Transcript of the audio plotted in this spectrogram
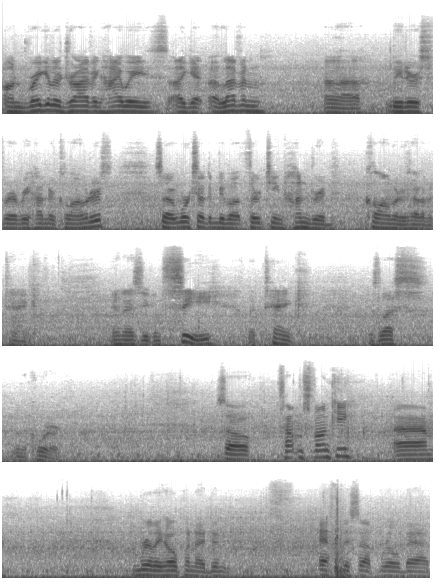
on regular driving highways I get 11 uh, liters for every 100 kilometers. So it works out to be about 1300 kilometers out of a tank. And as you can see the tank is less than a quarter. So something's funky. Um, I'm really hoping I didn't F this up real bad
